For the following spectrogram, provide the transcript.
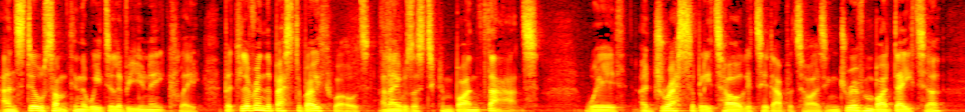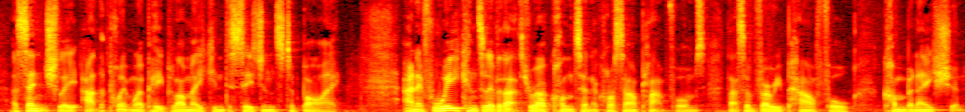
and still something that we deliver uniquely. But delivering the best of both worlds enables us to combine that with addressably targeted advertising driven by data, essentially at the point where people are making decisions to buy. And if we can deliver that through our content across our platforms, that's a very powerful combination.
